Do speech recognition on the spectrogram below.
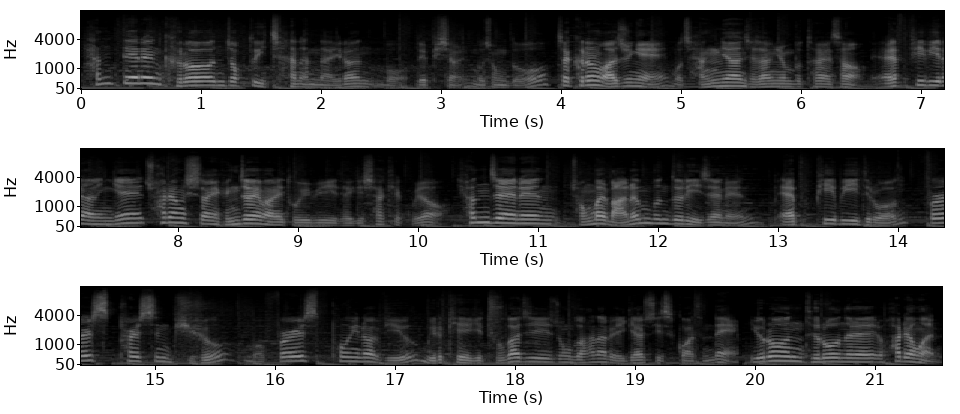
한때는 그런 적도 있지 않았나 이런 뭐 뇌피셜 뭐 정도. 자 그런 와중에 뭐 작년 재작년부터 해서 FPV라는 게 촬영 시장에 굉장히 많이 도입이 되기 시작했고요. 현재는 정말 많은 분들이 이제는 FPV 드론 First Person View, 뭐 First Point of View 뭐 이렇게 얘기 두 가지 정도 하나로 얘기할 수 있을 것 같은데 이런 드론을 활용한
